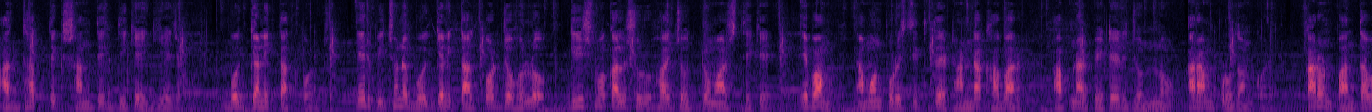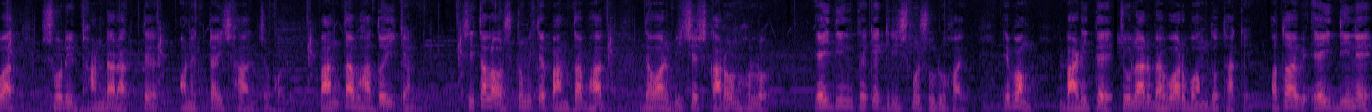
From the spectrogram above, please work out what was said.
আধ্যাত্মিক শান্তির দিকে এগিয়ে যাওয়া, বৈজ্ঞানিক তাৎপর্য। এর পিছনে বৈজ্ঞানিক তাৎপর্য হলো গ্রীষ্মকাল শুরু হয় চৈত্র মাস থেকে এবং এমন পরিস্থিতিতে ঠান্ডা খাবার আপনার পেটের জন্য আরাম প্রদান করে। কারণ পান্তা ভাত শরীর ঠান্ডা রাখতে অনেকটাই সাহায্য করে। পান্তা ভাতই কেন? শীতলা অষ্টমীতে পান্তা ভাত দেওয়ার বিশেষ কারণ হলো এই দিন থেকে গ্রীষ্ম শুরু হয় এবং বাড়িতে চুলার ব্যবহার বন্ধ থাকে। অতএব এই দিনে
